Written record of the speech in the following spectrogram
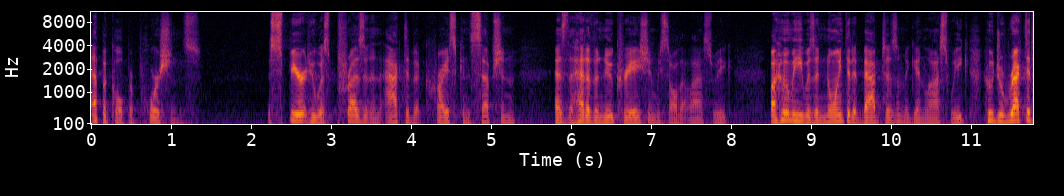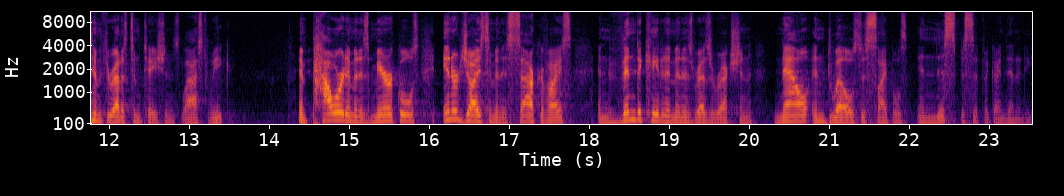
epical proportions the Spirit who was present and active at Christ's conception as the head of the new creation. We saw that last week. By whom he was anointed at baptism, again last week. Who directed him throughout his temptations, last week. Empowered him in his miracles, energized him in his sacrifice, and vindicated him in his resurrection, now indwells disciples in this specific identity.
